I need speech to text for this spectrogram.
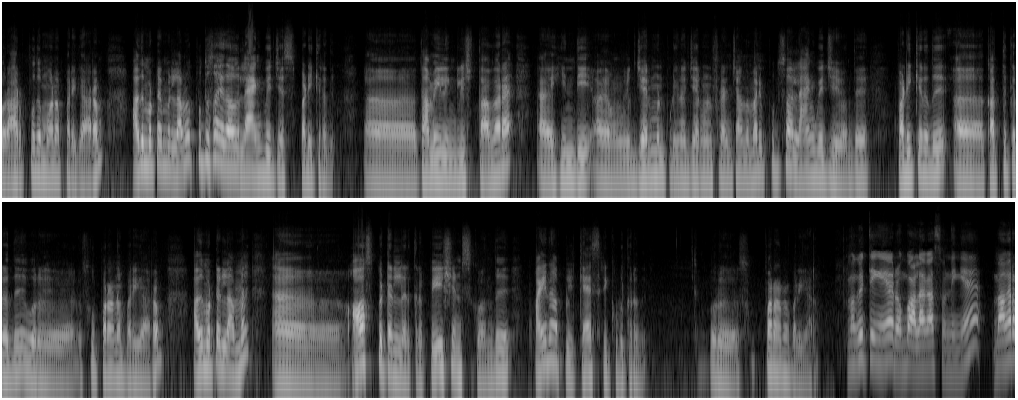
ஒரு அற்புதமான பரிகாரம். அது மட்டும் இல்லாமல் புதுசாக ஏதாவது லாங்குவேஜஸ் படிக்கிறது. தமிழ் இங்கிலீஷ் தவிர ஹிந்தி உங்களுக்கு ஜெர்மன் பிடிக்கணும் ஜெர்மன் ஃப்ரெஞ்சு அந்த மாதிரி புதுசாக லாங்குவேஜ் வந்து படிக்கிறது கற்றுக்கிறது ஒரு சூப்பரான பரிகாரம். அது மட்டும் இல்லாமல் ஹாஸ்பிட்டலில் இருக்கிற பேஷண்ட்ஸ்க்கு வந்து பைனாப்பிள் கேசரி கொடுக்கறது ஒரு சூப்பரான பரிகாரம். மகிழ்ச்சிங்க. ரொம்ப அழகாக சொன்னீங்க. மகர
